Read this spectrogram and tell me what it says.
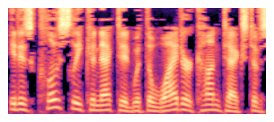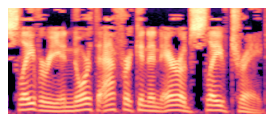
It is closely connected with the wider context of slavery in North African and Arab slave trade.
